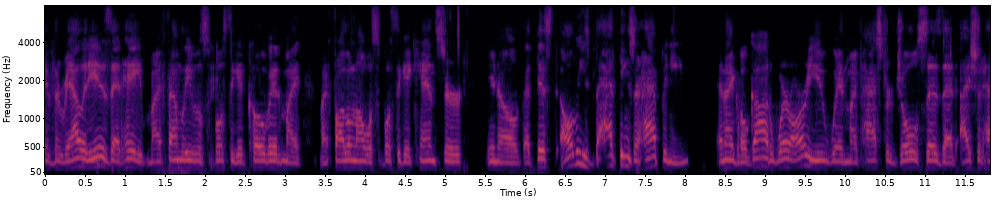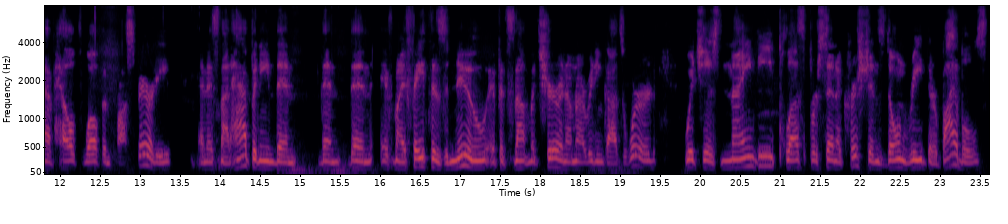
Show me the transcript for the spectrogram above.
if the reality is that, hey, my family was supposed to get COVID, my my father-in-law was supposed to get cancer, you know, that this all these bad things are happening. And I go, God, where are you when my pastor Joel says that I should have health, wealth, and prosperity? And it's not happening, then then then if my faith is new, if it's not mature and I'm not reading God's word, which is 90 plus percent of Christians don't read their Bibles,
